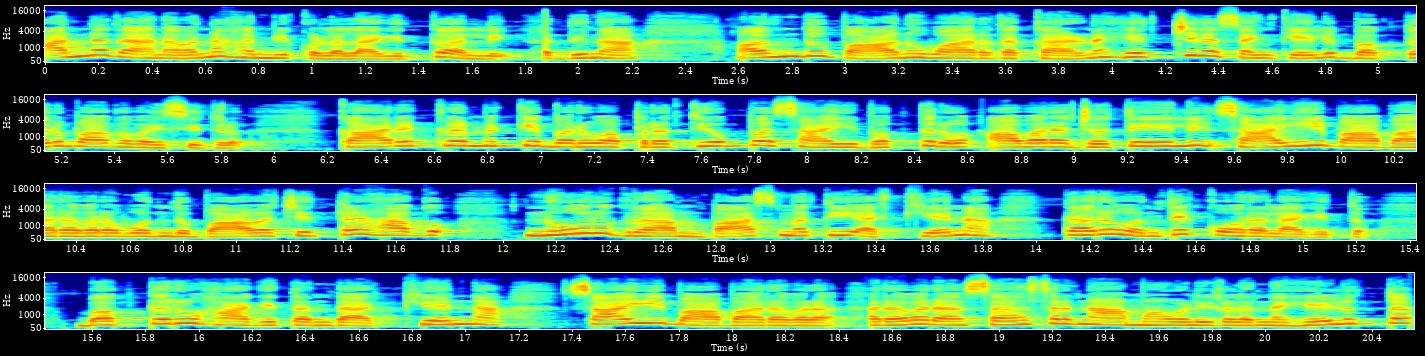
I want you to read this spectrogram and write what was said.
ಅನ್ನದಾನವನ್ನು ಹಮ್ಮಿಕೊಳ್ಳಲಾಗಿತ್ತು ಅಲ್ಲಿ. ದಿನ ಅಂದು ಭಾನುವಾರದ ಕಾರಣ ಹೆಚ್ಚಿನ ಸಂಖ್ಯೆಯಲ್ಲಿ ಭಕ್ತರು ಭಾಗವಹಿಸಿದರು. ಕಾರ್ಯಕ್ರಮಕ್ಕೆ ಬರುವ ಪ್ರತಿಯೊಬ್ಬ ಸಾಯಿ ಭಕ್ತರು ಅವರ ಜೊತೆಯಲ್ಲಿ ಸಾಯಿ ಬಾಬಾರವರ ಒಂದು ಭಾವಚಿತ್ರ ಹಾಗೂ ನೂರು ಗ್ರಾಂ ಬಾಸ್ಮತಿ ಅಕ್ಕಿಯನ್ನು ತರುವಂತೆ ಕೋರಲಾಗಿತ್ತು. ಭಕ್ತರು ಹಾಗೆ ತಂದ ಅಕ್ಕಿಯನ್ನ ಸಾಯಿ ಬಾಬಾರವರ ರವರ ಸಹಸ್ರನಾಮಾವಳಿಗಳನ್ನು ಹೇಳುತ್ತಾ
